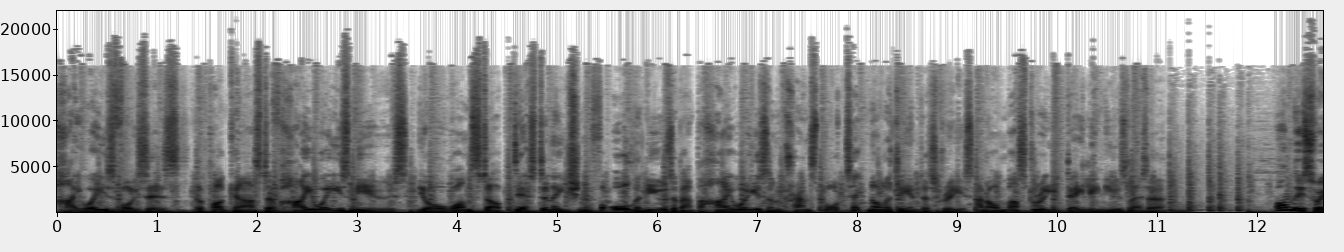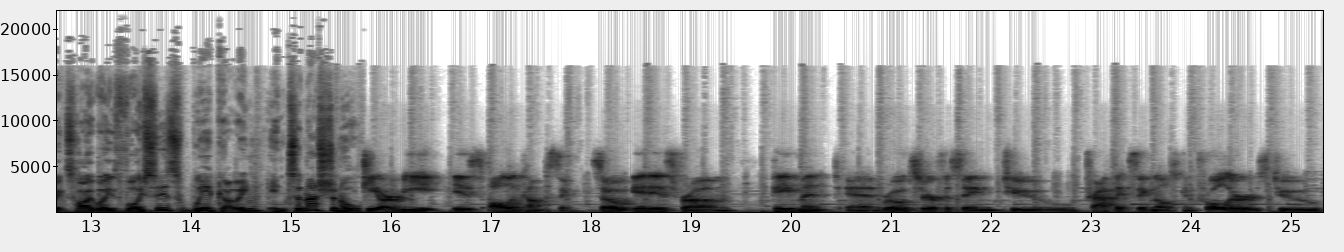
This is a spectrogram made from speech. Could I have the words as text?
Highways Voices, the podcast of Highways News, your one stop destination for all the news about the highways and transport technology industries, and our must read daily newsletter. On this week's Highways Voices, we're going international. TRB is all encompassing. So it is from pavement and road surfacing to traffic signals controllers to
